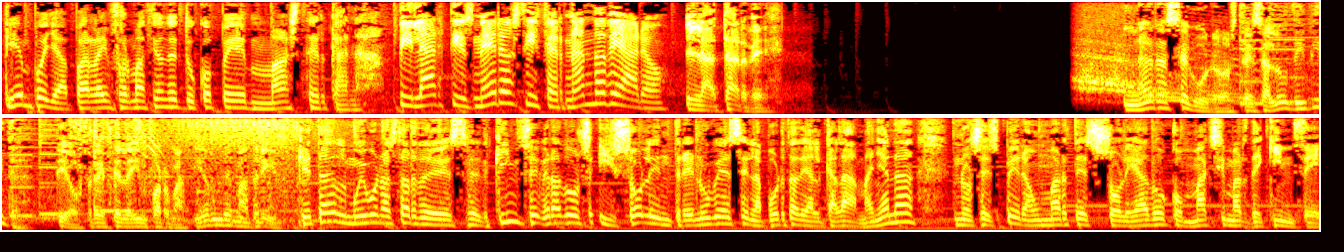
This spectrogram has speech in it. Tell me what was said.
Tiempo ya para la información de tu cope más cercana. Pilar Cisneros y Fernando de Aro. La tarde. Nara Seguros de Salud y Vida te ofrece la información de Madrid. ¿Qué tal? Muy buenas tardes. 15 grados y sol entre nubes en la puerta de Alcalá. Mañana nos espera un martes soleado con máximas de 15.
